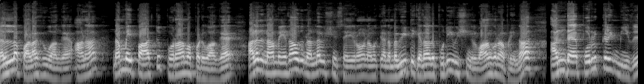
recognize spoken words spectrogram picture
நல்லா பழகுவாங்க. ஆனால் நம்மை பார்த்து பொறாமப்படுவாங்க. அல்லது நாம் ஏதாவது நல்ல விஷயம் செய்கிறோம் நமக்கு நம்ம வீட்டுக்கு ஏதாவது புதிய விஷயங்கள் வாங்குகிறோம் அப்படின்னா அந்த பொருட்களின் மீது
